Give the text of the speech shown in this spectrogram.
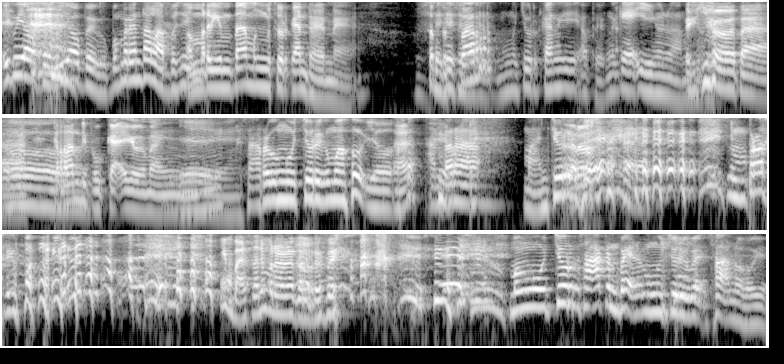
Iku ya apa? Iku ya apa iku? Pemerintah lah apa sih? Pemerintah mengucurkan dana sebesar mengucurkan ki apa ya? Ngekei ngono am. Iya ta. Oh. Keran dibuka itu memang. Iya, saru ngucur iku mau yo antara mancur apa ya? nyemprot. Ini bahasannya merono terus. mengucur saken bek mengucur sakno pokoke.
